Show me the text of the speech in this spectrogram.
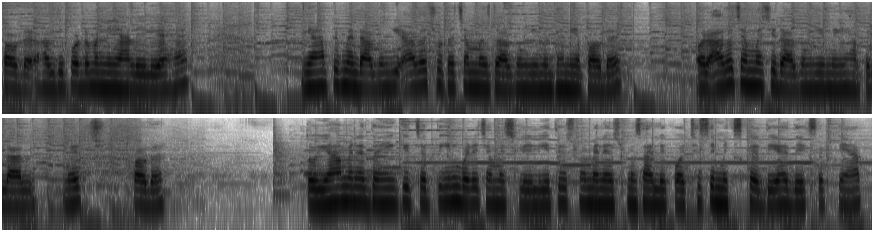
पाउडर हल्दी पाउडर मैंने यहाँ ले लिया है। यहाँ पे मैं डाल दूँगी आधा छोटा चम्मच डाल दूँगी मैं धनिया पाउडर और आधा चम्मच ही डाल दूँगी मैं यहाँ पे लाल मिर्च पाउडर। तो यहाँ मैंने दही के तीन बड़े चम्मच ले लिए थे, उसमें मैंने उस मसाले को अच्छे से मिक्स कर दिया है, देख सकते हैं आप।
